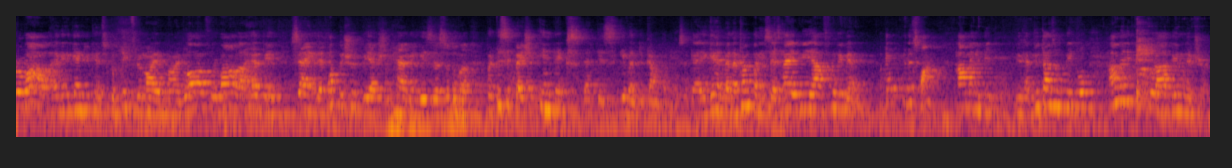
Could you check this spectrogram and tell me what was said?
for a while, and again, you can sort of dig through my, my blog, for a while I have been saying that what we should be actually having is a sort of a participation index that is given to companies, okay? Again, when a company says, hey, we are fully BIM, okay, that's fine. How many people? You have 2,000 people, how many people are BIM literate?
